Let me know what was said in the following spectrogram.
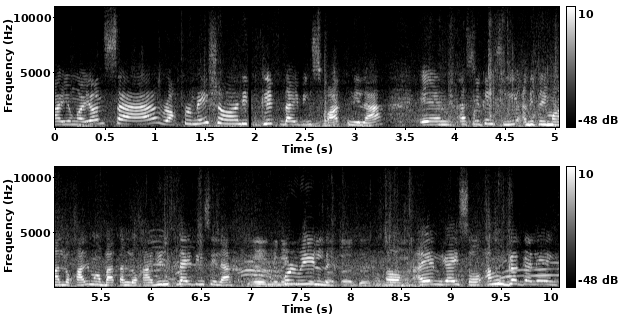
tayo ngayon sa Rock Formation, cliff diving spot nila. And as you can see, andito yung mga lokal, mga batang lokal. Yung diving sila. For real. Oh, ayan guys, so ang gagaling.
